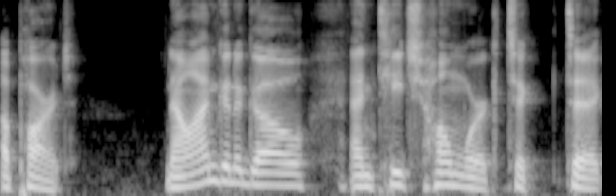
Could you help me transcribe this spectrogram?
apart. Now I'm going to go and teach homework to to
